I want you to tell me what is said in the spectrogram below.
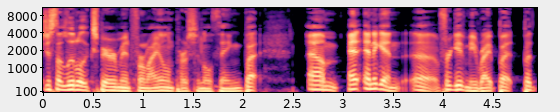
just a little experiment for my own personal thing, but. Um and, and again, uh, forgive me, right? But but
